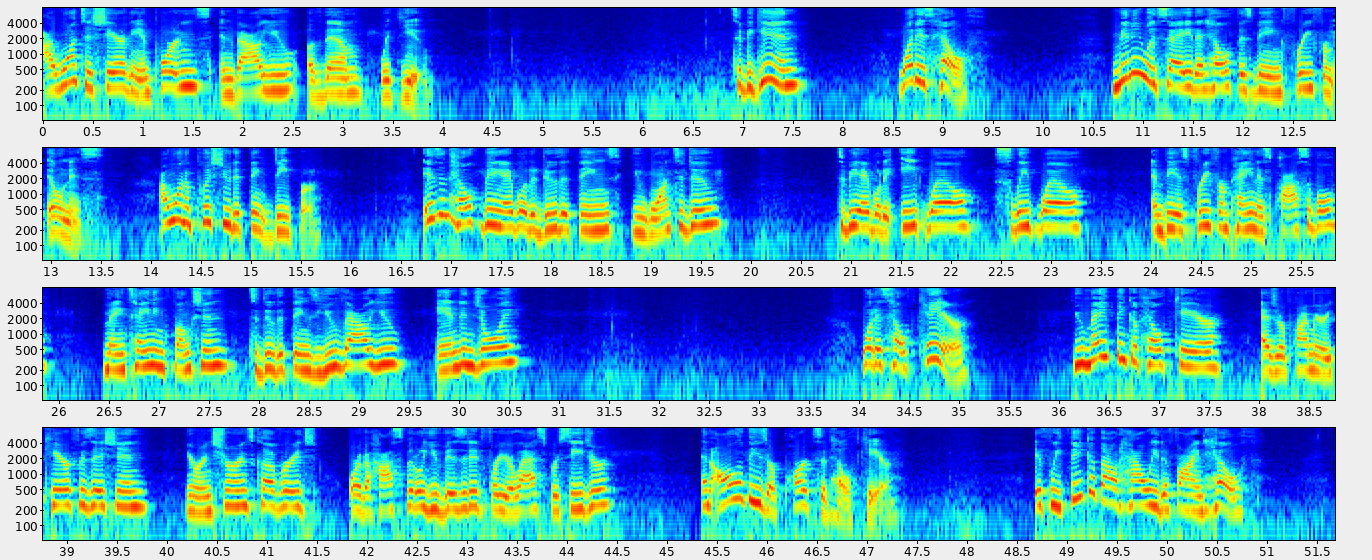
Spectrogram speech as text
I want to share the importance and value of them with you. To begin, what is health? Many would say that health is being free from illness. I want to push you to think deeper. Isn't health being able to do the things you want to do? To be able to eat well, sleep well, and be as free from pain as possible? Maintaining function to do the things you value and enjoy? What is health care? You may think of health care as your primary care physician, your insurance coverage, or the hospital you visited for your last procedure. And all of these are parts of healthcare. If we think about how we define health,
